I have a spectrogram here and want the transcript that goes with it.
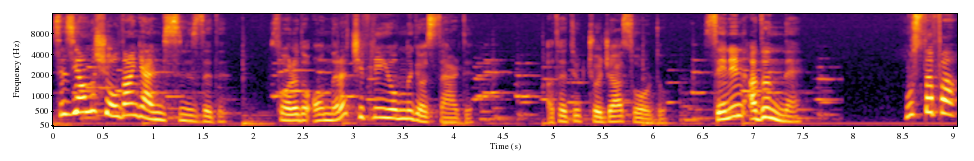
siz yanlış yoldan gelmişsiniz dedi. Sonra da onlara çiftliğin yolunu gösterdi. Atatürk çocuğa sordu. Senin adın ne? Mustafa.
